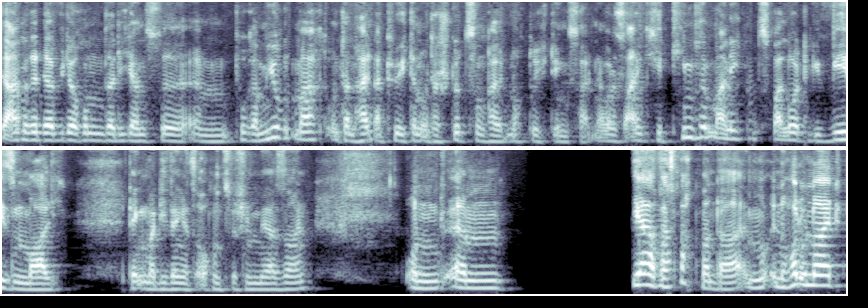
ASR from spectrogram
der andere, der wiederum da die ganze ähm, Programmierung macht und dann halt natürlich dann Unterstützung halt noch durch Dings halt. Aber das eigentliche Team sind mal nicht nur zwei Leute gewesen mal. Ich denke mal, die werden jetzt auch inzwischen mehr sein. Und ähm, ja, was macht man da? in Hollow Knight,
